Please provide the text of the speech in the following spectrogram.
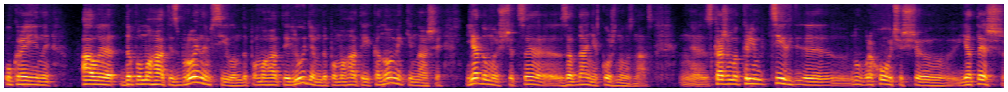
України. Але допомагати Збройним силам, допомагати людям, допомагати економіці нашій, я думаю, що це завдання кожного з нас. Скажімо, крім цих, ну враховуючи, що я теж,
